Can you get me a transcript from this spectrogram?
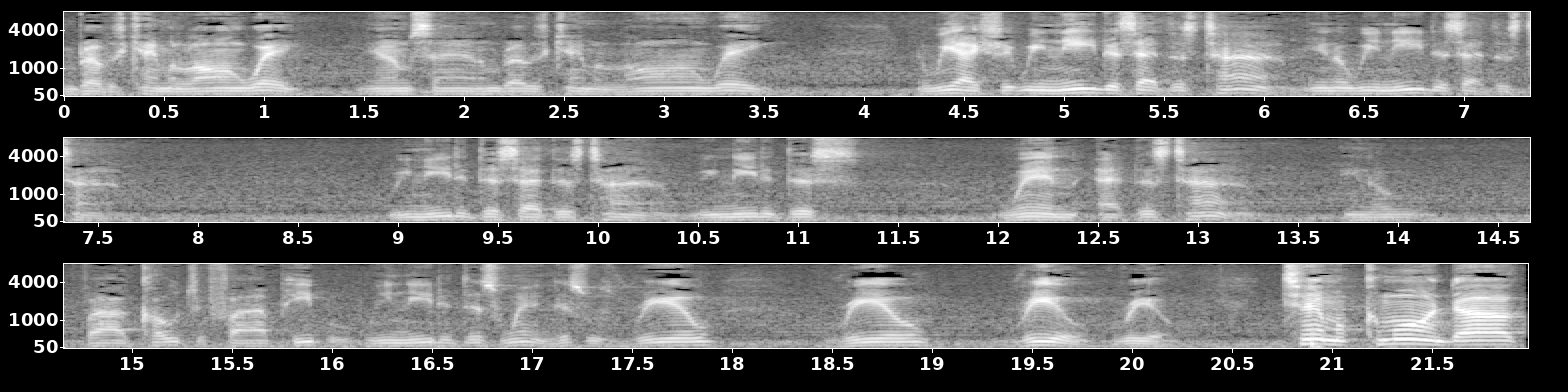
brothers came a long way. You know what I'm saying? Them brothers came a long way. And we actually, we need this at this time. You know, we need this at this time. We needed this at this time. We needed this win at this time. You know, for our culture, for our people. We needed this win. This was real, real, real, real. Tim, come on, dog.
